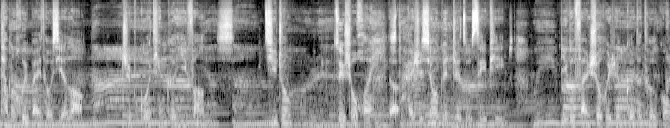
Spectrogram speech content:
他们会白头偕老，只不过天各一方。其中最受欢迎的还是肖根这组 CP，一个反社会人格的特工，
